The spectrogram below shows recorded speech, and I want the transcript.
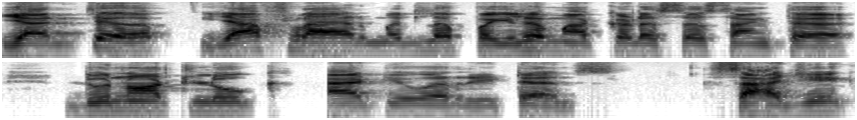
यांचं या फ्लायर मधलं पहिलं माकड असं सांगतं do not look at your returns साहजिक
